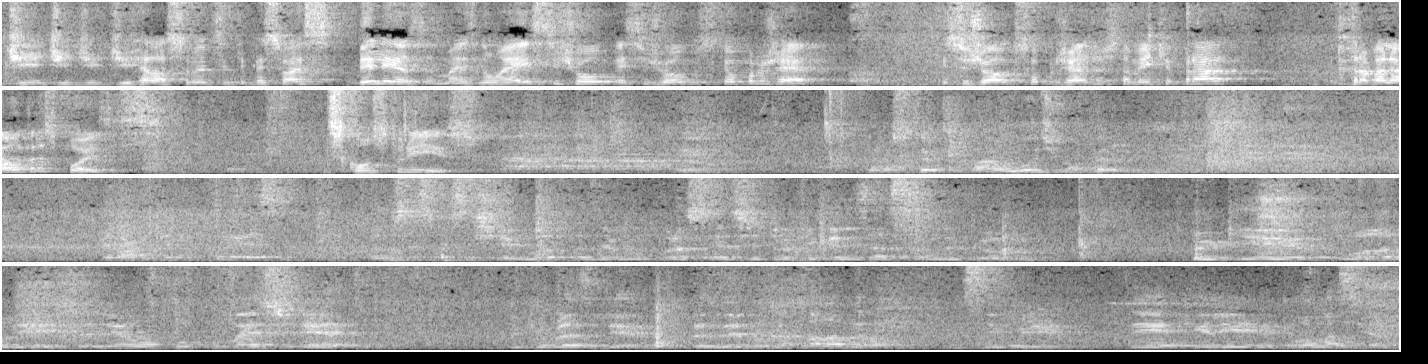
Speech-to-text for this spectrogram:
de, de, de relacionamentos interpessoais, beleza, mas não é esse jogo, esse jogo que é o projeto. Esse jogo que é o projeto justamente é para trabalhar outras coisas, desconstruir isso. Ok. Vamos ter a última pergunta. Eu não sei se você chegou a fazer algum processo de tropicalização do jogo, porque o holandês ele é um pouco mais direto do que o brasileiro. O brasileiro nunca fala não, ele sempre tem aquele, aquela maciada.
